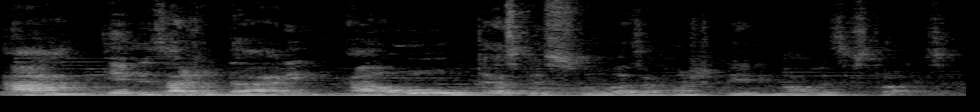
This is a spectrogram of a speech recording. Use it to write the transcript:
a eles ajudarem a outras pessoas a construírem novas histórias.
